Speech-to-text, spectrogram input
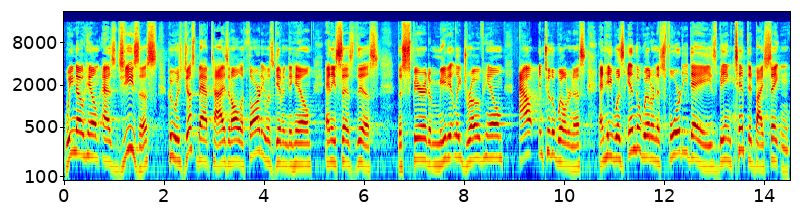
We know him as Jesus, who was just baptized and all authority was given to him. And he says this the Spirit immediately drove him out into the wilderness, and he was in the wilderness 40 days being tempted by Satan.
